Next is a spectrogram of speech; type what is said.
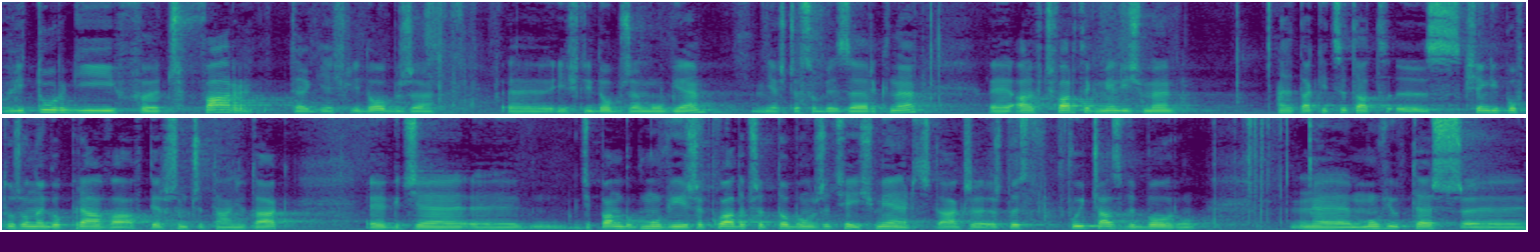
w liturgii w czwartek, jeśli dobrze, e, jeśli dobrze mówię, jeszcze sobie zerknę, e, ale w czwartek mieliśmy e, taki cytat e, z Księgi Powtórzonego Prawa w pierwszym czytaniu, tak? E, Gdzie, e, gdzie Pan Bóg mówi, że kładę przed Tobą życie i śmierć, tak? Że, że to jest Twój czas wyboru. E, Mówił też e,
